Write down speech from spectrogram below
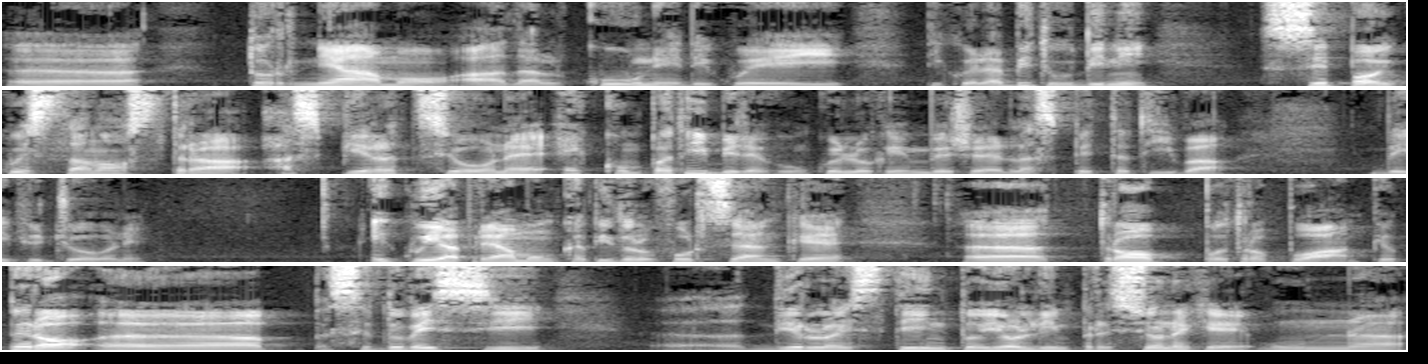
uh, torniamo ad alcune di, quei, di quelle abitudini, se poi questa nostra aspirazione è compatibile con quello che invece è l'aspettativa dei più giovani. E qui apriamo un capitolo forse anche uh, troppo troppo ampio, però se dovessi eh, dirlo estinto, io ho l'impressione che un,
